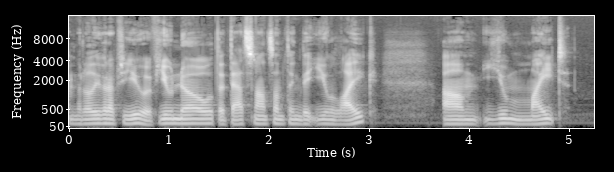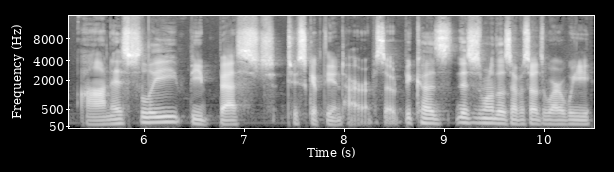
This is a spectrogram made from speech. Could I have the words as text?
I'm going to leave it up to you. If you know that that's not something that you like, um, you might honestly be best to skip the entire episode because this is one of those episodes where we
